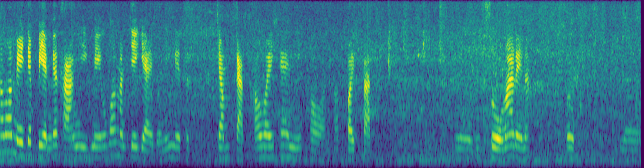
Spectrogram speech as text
ถ้าว่าเมย์จะเปลี่ยนกระถางอีกเมย์ก็ว่ามันจะใหญ่กว่านี้เมย์จะจำกัดเขาไว้แค่นี้พอนะคะคอยตัดเออสูงมากเลยนะเลย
